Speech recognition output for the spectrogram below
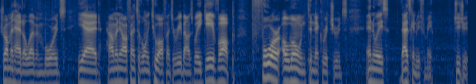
Drummond had 11 boards. He had how many offensive? Only 2 offensive rebounds. But he gave up four alone to Nick Richards. Anyways, that's going to be for me. GG.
